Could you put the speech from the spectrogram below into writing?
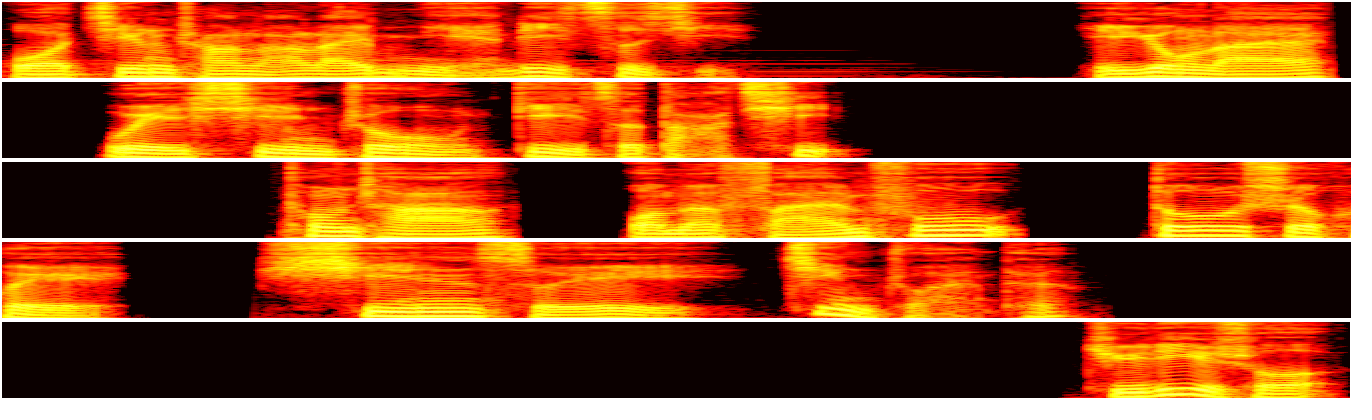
我经常拿来勉励自己，也用来为信众弟子打气。通常我们凡夫都是会心随。进转的。举例说，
